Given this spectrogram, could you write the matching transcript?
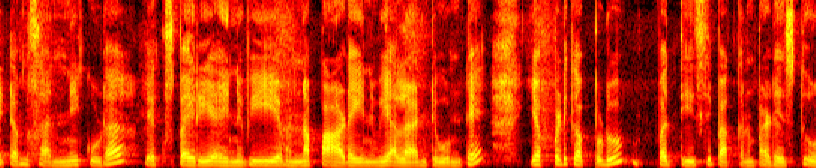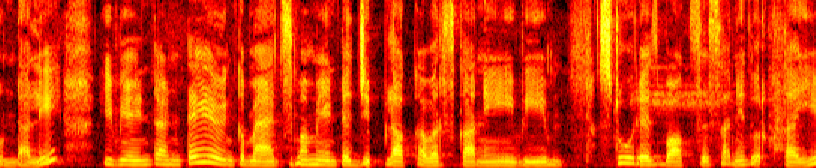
ఐటమ్స్ అన్నీ కూడా ఎక్స్పైరీ అయినవి ఏమన్నా పాడైనవి అలాంటివి ఉంటే ఎప్పటికప్పుడు తీసి పక్కన పడేస్తూ ఉండాలి. ఇవి ఏంటంటే ఇంకా మ్యాక్సిమం ఏంటో జిప్ లాక్ కవర్స్ కానీ ఇవి స్టోరేజ్ బాక్సెస్ అని దొరుకుతాయి.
